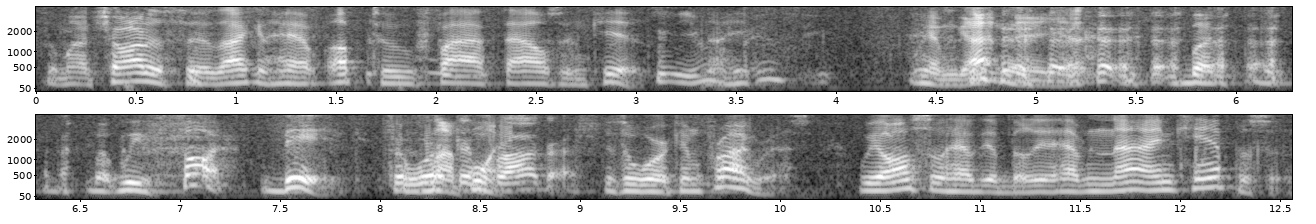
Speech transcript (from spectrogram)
So my charter says I can have up to 5,000 kids. You Now, he- busy. We haven't gotten there yet, but, but we've thought big. It's a work in point. progress. It's a work in progress. We also have the ability to have nine campuses.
